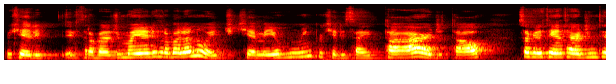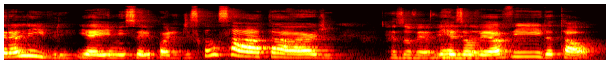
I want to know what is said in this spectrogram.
Porque ele, ele trabalha de manhã e ele trabalha à noite, que é meio ruim, porque ele sai tarde e tal. Só que ele tem a tarde inteira livre. E aí nisso ele pode descansar à tarde, Resolver a e vida. resolver a vida e tal.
